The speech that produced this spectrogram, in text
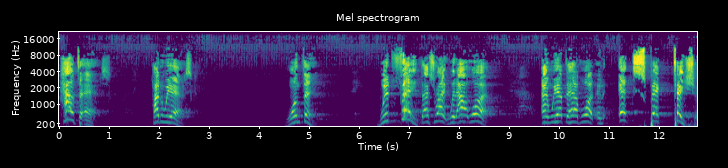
how to ask. How do we ask? One thing. With faith. That's right. Without what? And we have to have what? An expectation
